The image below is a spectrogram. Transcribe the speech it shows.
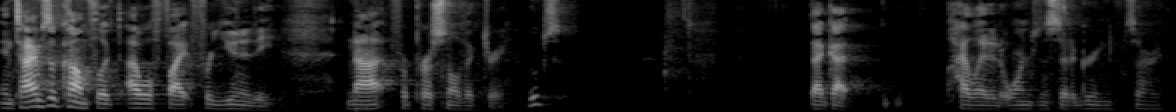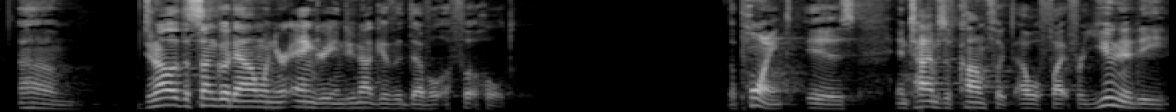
In times of conflict, I will fight for unity, not for personal victory. Oops. That got highlighted orange instead of green. Sorry. Um, do not let the sun go down when you're angry, and do not give the devil a foothold. The point is, in times of conflict, I will fight for unity,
